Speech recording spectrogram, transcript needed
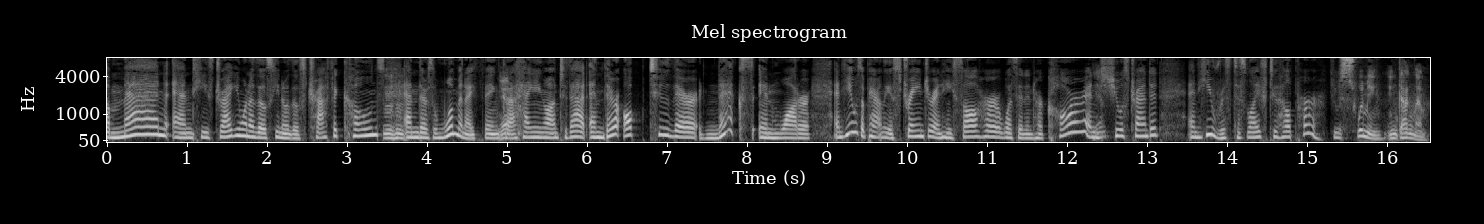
a man and he's dragging one of those, you know, those traffic cones. And there's a woman, I think, uh, hanging on to that. And they're up to their necks in water. And he was apparently a stranger and he saw her, was it in her car? And she was stranded and he risked his life to help her. He was swimming in Gangnam.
